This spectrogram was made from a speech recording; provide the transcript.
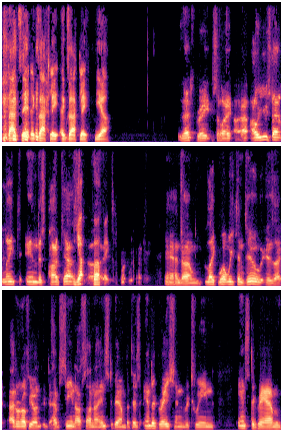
That's it. Exactly. exactly. Yeah. That's great. So I, I will use that link in this podcast. Yep. Uh, Perfect. Uh, and um, like what we can do is I, I don't know if you have seen us on our Instagram, but there's integration between Instagram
